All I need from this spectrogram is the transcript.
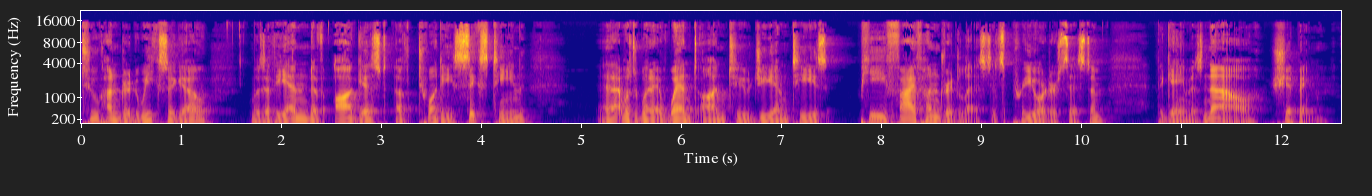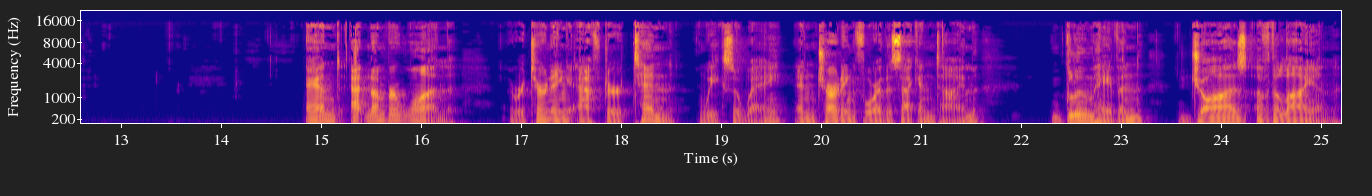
200 weeks ago, was at the end of August of 2016, and that was when it went on to GMT's P500 list, its pre order system. The game is now shipping. And at number one, returning after 10 weeks away and charting for the second time, Gloomhaven, Jaws of the Lion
